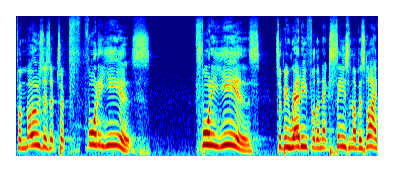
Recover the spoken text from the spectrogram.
For Moses, it took 40 years. 40 years to be ready for the next season of his life.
